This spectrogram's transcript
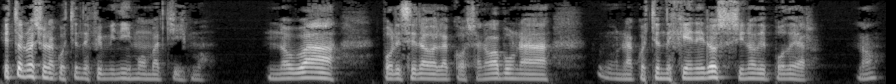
Esto no es una cuestión de feminismo o machismo. No va por ese lado de la cosa, no va por una, una cuestión de géneros, sino de poder, ¿no?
